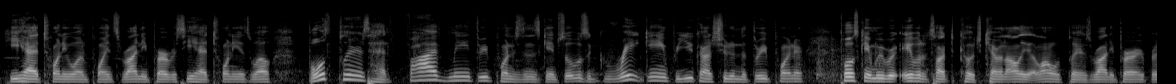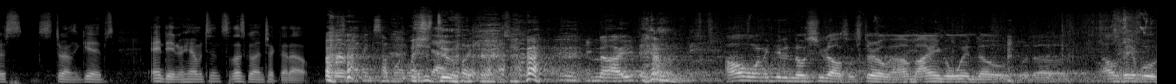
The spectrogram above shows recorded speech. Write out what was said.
He had 21 points. Rodney Purvis, he had 20 as well. Both players had five main three-pointers in this game, so it was a great game for UConn shooting the three-pointer. Post-game, we were able to talk to Coach Kevin Ollie along with players Rodney Purvis, Sterling Gibbs, and Daniel Hamilton. So let's go ahead and check that out. having someone like that. Dude. no, I don't want to get in those shootouts with Sterling. I'm, I ain't gonna win those, but uh, I was able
